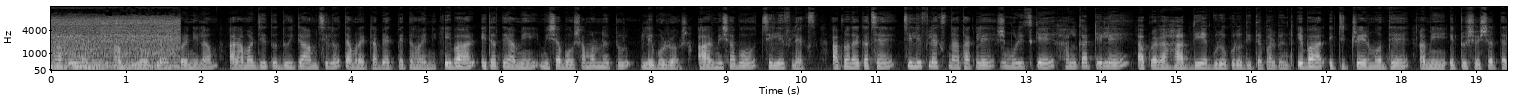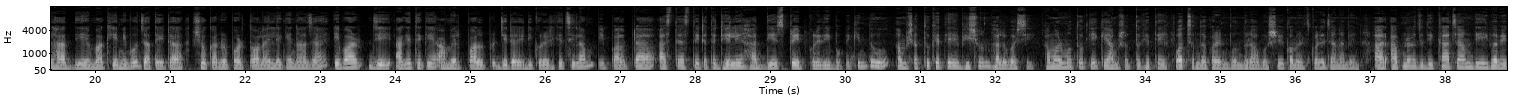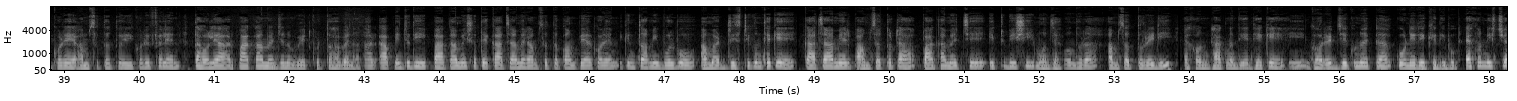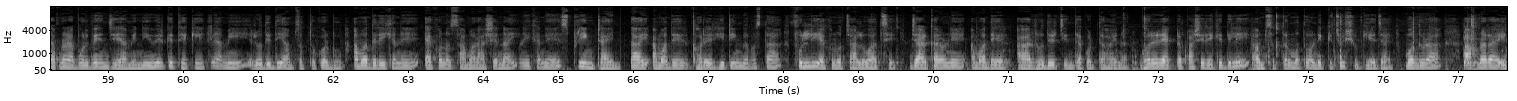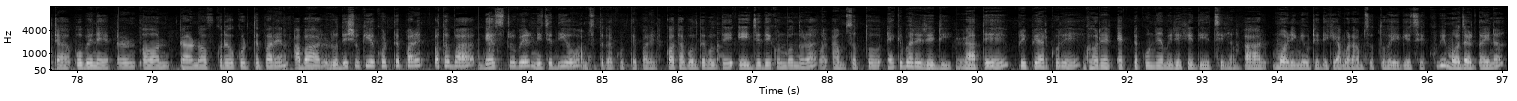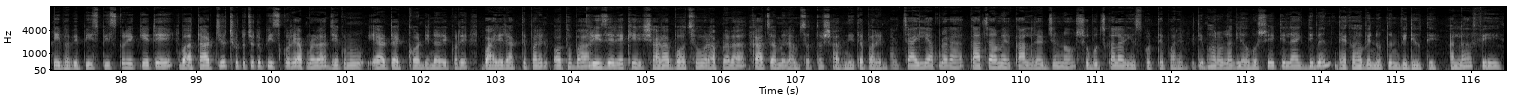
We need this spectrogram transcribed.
আমি আমগুলো ব্লেন্ড করে নিলাম। আর আমার যেহেতু দুইটা আম ছিল, তেমন একটা ব্যাগ পেতে হয়নি। এবার এটাতে আমি মিশাবো সামান্য একটু লেবুর রস আর মিশাবো চিলি ফ্লেক্স আপনাদের কাছে চিলি ফ্লেক্স না থাকলে মরিচকে হালকা টেলে আপনারা হাত দিয়ে গুঁড়ো করে দিতে পারবেন। এবার একটি ট্রের মধ্যে আমি একটু সরিষার তেল হাত দিয়ে মাখিয়ে নিব যাতে এটা শুকানোর পর তলায় লেগে না যায়। এবার যে আগে থেকে আমের পাল্প যেটা রেডি করে রেখেছিলাম, এই পাল্পটা আস্তে আস্তে এটাতে ঢেলে হাত দিয়ে স্প্রেড করে দিব। আমি কিন্তু আমসত্ব খেতে ভীষণ ভালোবাসি। আমার মতো কে কে আমসত্ব খেতে পছন্দ করেন বন্ধুরা অবশ্যই কমেন্টস করে জানাবেন। আর আপনারা যদি কাঁচা আম দিয়ে এইভাবে করে আমসত্ব তৈরি করে ফেলেন, তাহলে আর পাকা আমের জন্য ওয়েট করতে হবে না। আর আপনি যদি পাকা আমের সাথে কাঁচা আমের আমসত্ব কম্পেয়ার করেন, কিন্তু আমি বলব, আমার দৃষ্টিকোণ থেকে কাঁচা আমের আমসত্বটা পাকা আমের চেয়ে একটু বেশি মজা। বন্ধুরা, আমসত্ব রেডি এখন ঢাকনা দিয়ে ঢেকে ঘরের যে কোনো একটা কোণে রেখে দিব। এখন নিশ্চয়ই আপনারা বলবেন যে আমি নিউ ইয়র্কে থেকে আমি রোদে দিয়ে আমসত্ব করব। আমাদের এখানে এখনও সামার আসে নাই। এখানে স্প্রিং টাইম তাই আমাদের ঘরের হিটিং ব্যবস্থা ফুললি এখনও চালু আছে। যার কারণে আমাদের আর রোদের চিন্তা করতে হয় না। ঘরের একটা পাশে রেখে দিলেই আমসত্তর মতো অনেক কিছুই শুকিয়ে যায়। বন্ধুরা, আপনারা এটা ওভেনে টার্ন অন টার্ন অফ করেও করতে পারেন, আবার রোদে শুকিয়ে করতে পারেন, অথবা গ্যাস স্টোভের নিচে দিয়েও আমসত্বটা করতে পারেন। কথা বলতে বলতে এই যে দেখুন বন্ধুরা, আমার আমসত্ব একেবারে রেডি রাতে প্রিপেয়ার করে ঘরের একটা কোণে আমি রেখে দিয়েছিলাম। আর মর্নিং এ উঠে দেখে আমার আমসত্ব হয়ে গেছে। খুবই মজার, তাই না? এইভাবে পিস পিস করে কেটে বা তার চেয়েও ছোট ছোট পিস করে আপনারা যে কোনো এয়ারটাইট কন্টেনারে করে বাইরে রাখতে পারেন, অথবা ফ্রিজে রেখে সারা বছর আপনারা কাঁচা আমের আমসত্ব স্বাদ নিতে পারেন। আর চাইলে আপনারা কাঁচা আমের কালারের জন্য সবুজ কালার ইউজ করতে পারেন। ভিডিও ভালো লাগলে অবশ্যই একটি লাইক দিবেন। দেখা হবে নতুন ভিডিওতে। আল্লাহ হাফেজ।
